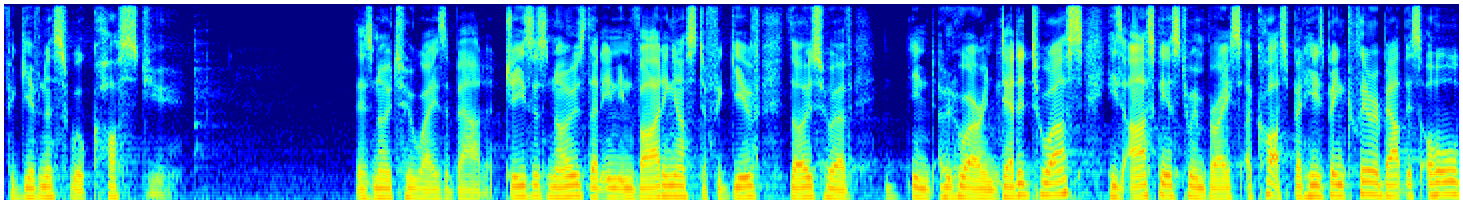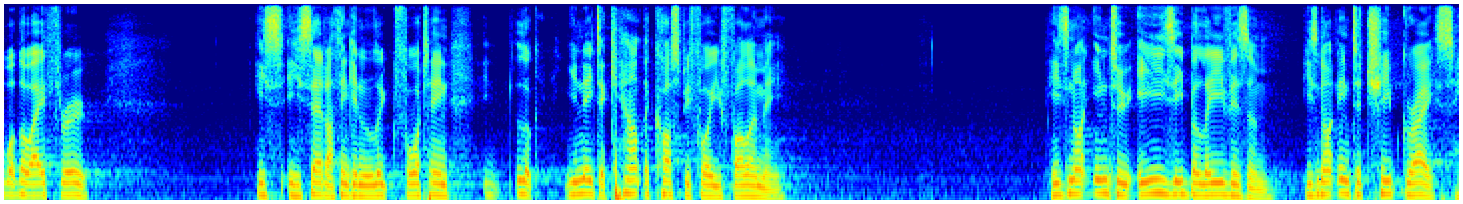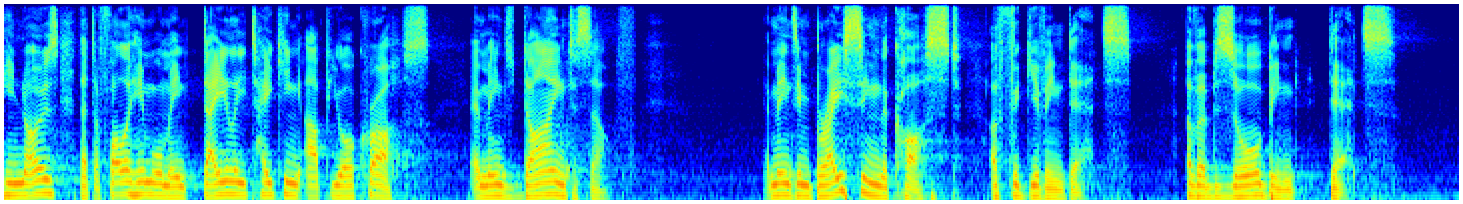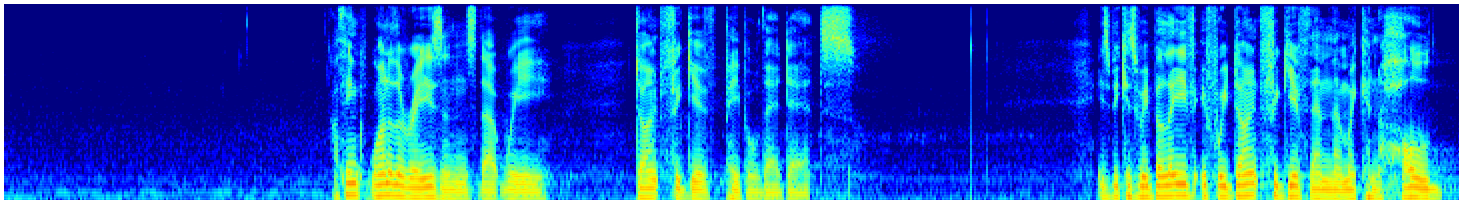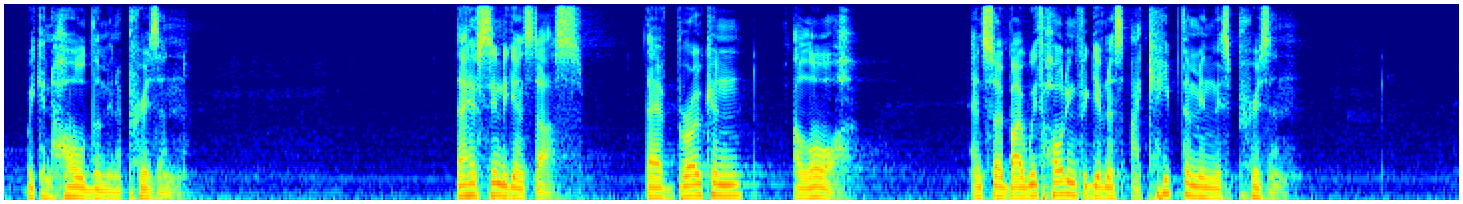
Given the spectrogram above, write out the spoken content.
Forgiveness will cost you. There's no two ways about it. Jesus knows that in inviting us to forgive those who, have in, who are indebted to us, he's asking us to embrace a cost. But he's been clear about this all the way through. He, he said, I think in Luke 14, look, you need to count the cost before you follow me. He's not into easy believism. He's not into cheap grace. He knows that to follow him will mean daily taking up your cross. It means dying to self. It means embracing the cost of forgiving debts, of absorbing debts. I think one of the reasons that we don't forgive people their debts is because we believe if we don't forgive them, then we can hold, we can hold them in a prison. They have sinned against us. They have broken a law. And so, by withholding forgiveness, I keep them in this prison.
